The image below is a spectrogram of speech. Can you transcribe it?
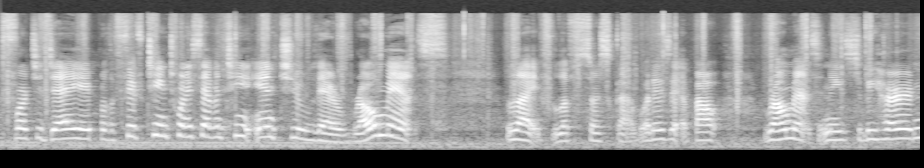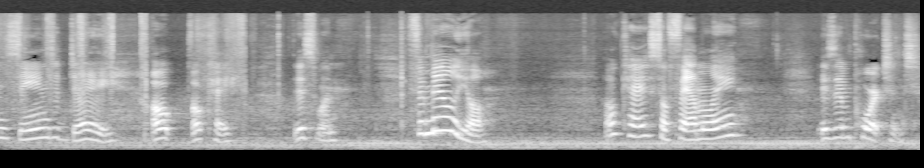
for today, April the 15th, 2017, into their romance life. Love source God, what is it about romance that needs to be heard and seen today? Oh, okay. This one. Familial. Okay, so family is important.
